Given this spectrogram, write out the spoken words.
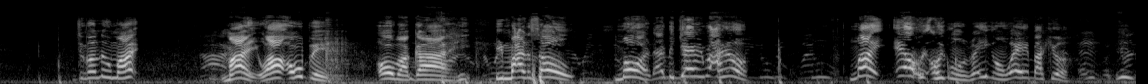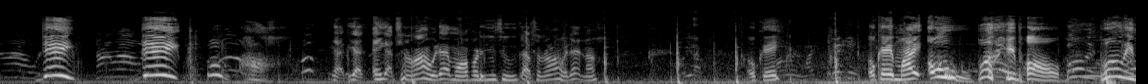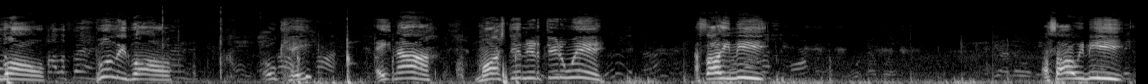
What you gonna do, Mike? Mike, wide open. Oh my God. He he might have sold more. That be game right here. Mike, oh, he going he going way back here. Deep, deep. Oh, you got, you got, to turn around with that motherfucker. You too. You got to turn around with that now. Okay. Okay, Mike. Oh, oh, bully ball. Bully ball. Bully ball. Okay. Eight nine. Mars still need a three to win. That's all he need. That's all we need.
